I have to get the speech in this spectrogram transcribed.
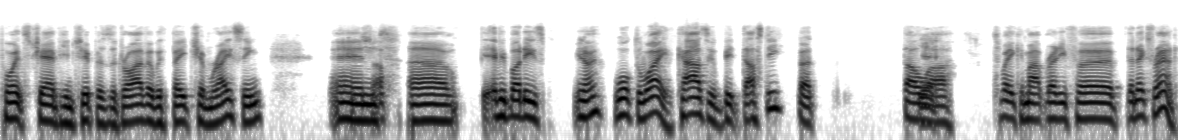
points championship as the driver with Beacham Racing, and uh, everybody's you know walked away. Cars are a bit dusty, but they'll Yeah. uh, tweak them up ready for the next round.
